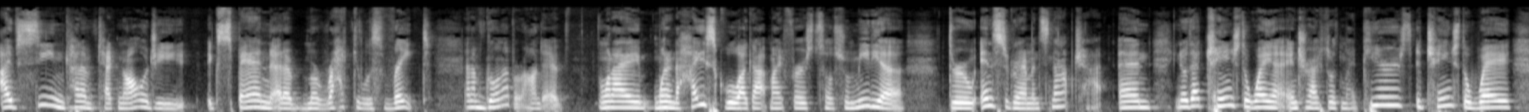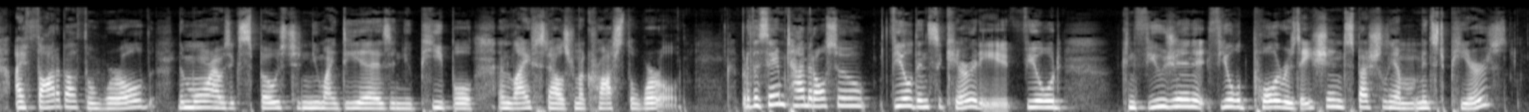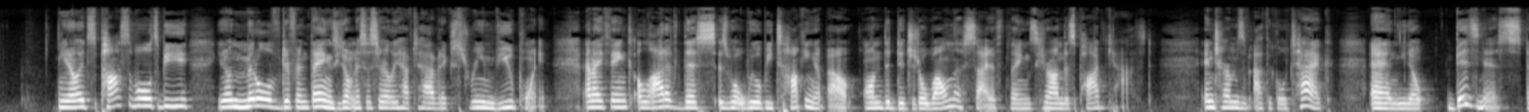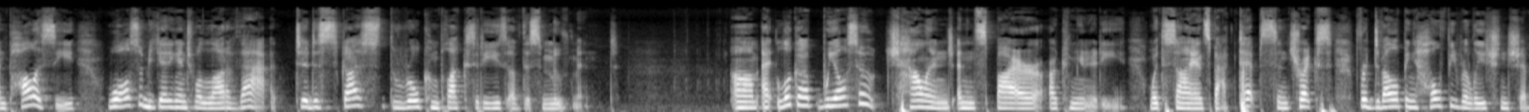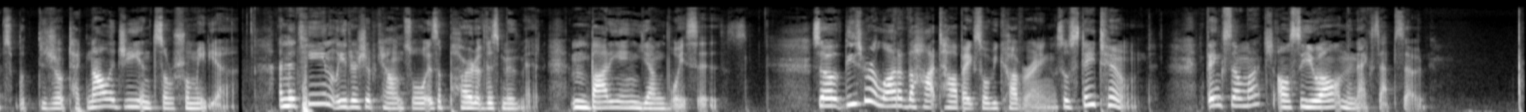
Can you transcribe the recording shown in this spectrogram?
I've seen kind of technology expand at a miraculous rate, and I've grown up around it. When I went into high school, I got my first social media through Instagram and Snapchat. And, you know, that changed the way I interacted with my peers. It changed the way I thought about the world. The more I was exposed to new ideas and new people and lifestyles from across the world. But at the same time, it also fueled insecurity. It fueled confusion, it fueled polarization, especially amidst peers. You know, it's possible to be, you know, in the middle of different things. You don't necessarily have to have an extreme viewpoint. And I think a lot of this is what we'll be talking about on the digital wellness side of things here on this podcast. In terms of ethical tech and, you know, business and policy, we'll also be getting into a lot of that to discuss the real complexities of this movement. Um, at LookUp, we also challenge and inspire our community with science backed tips and tricks for developing healthy relationships with digital technology and social media. And the Teen Leadership Council is a part of this movement, embodying young voices. So these are a lot of the hot topics we'll be covering, so stay tuned. Thanks so much. I'll see you all in the next episode.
